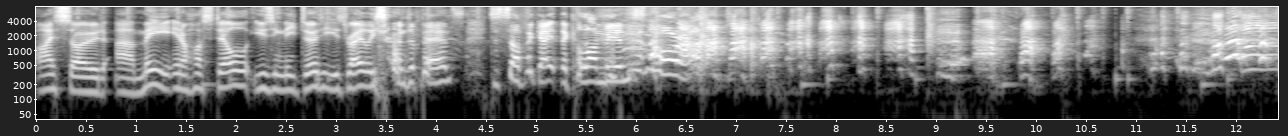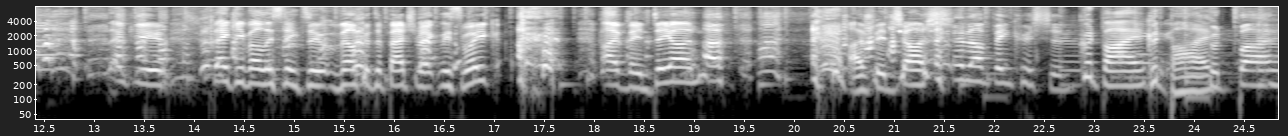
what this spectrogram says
I sewed uh, me in a hostel using the dirty Israelis' underpants to suffocate the Colombian snorer. Thank you. Thank you for listening to Welcome to Patchwork this week. I've been Dion. I've been Josh. And I've been Christian. Goodbye. Goodbye. Goodbye.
